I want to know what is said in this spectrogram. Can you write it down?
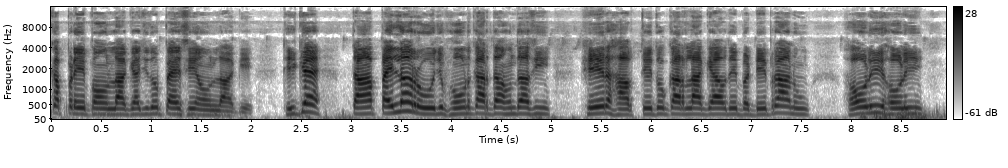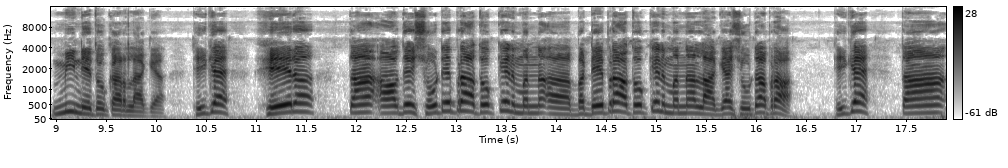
ਕੱਪੜੇ ਪਾਉਣ ਲੱਗ ਗਿਆ ਜਦੋਂ ਪੈਸੇ ਆਉਣ ਲੱਗ ਗਏ, ਠੀਕ ਹੈ? ਤਾਂ ਪਹਿਲਾਂ ਰੋਜ਼ ਫੋਨ ਕਰਦਾ ਹੁੰਦਾ ਸੀ, ਫਿਰ ਹਫ਼ਤੇ ਤੋਂ ਕਰਨ ਲੱਗ ਗਿਆ ਉਹਦੇ ਵੱਡੇ ਭਰਾ ਨੂੰ ਹੌਲੀ ਹੌਲੀ ਮਹੀਨੇ ਤੋਂ ਕਰਨ ਲੱਗ ਗਿਆ, ਠੀਕ ਹੈ? ਫਿਰ ਤਾਂ ਆਪਦੇ ਛੋਟੇ ਭਰਾ ਤੋਂ ਘਿਣ ਮੰਨ ਵੱਡੇ ਭਰਾ ਤੋਂ ਘਿਣ ਮੰਨਣ ਲੱਗ ਗਿਆ ਛੋਟਾ ਭਰਾ, ਠੀਕ ਹੈ? ਤਾਂ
